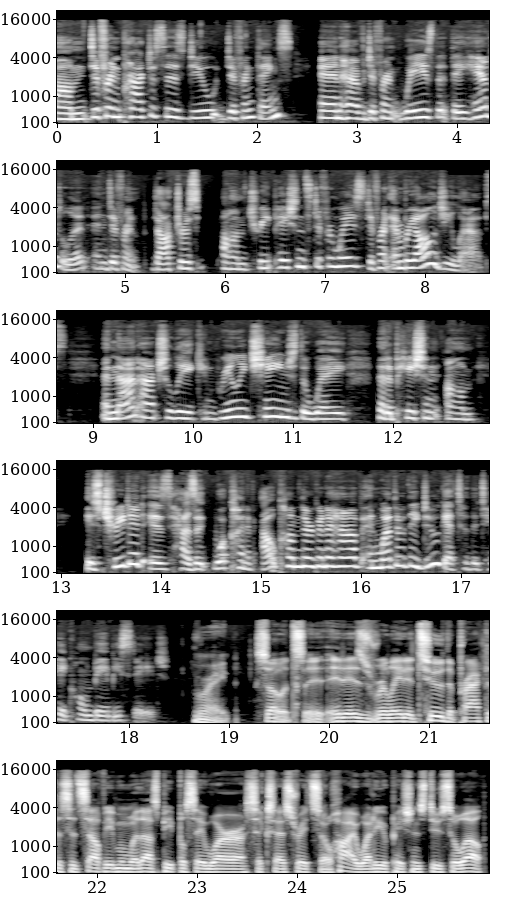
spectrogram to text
Um, different practices do different things and have different ways that they handle it, and different doctors um, treat patients different ways, different embryology labs. And that actually can really change the way that a patient um, is treated, is has a, what kind of outcome they're going to have, and whether they do get to the take home baby stage. Right. So it's it, is related to the practice itself. Even with us, people say, "Why are our success rates so high? Why do your patients do so well?"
